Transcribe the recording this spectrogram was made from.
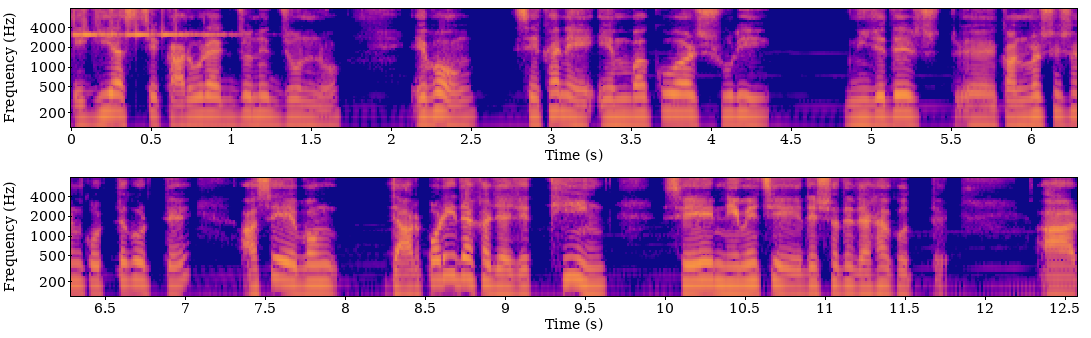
এগিয়ে আসছে কারোর একজনের জন্য এবং সেখানে এমবাকু আর সুরি নিজেদের কনভারসেশন করতে করতে আসে এবং তারপরেই দেখা যায় যে থিং সে নেমেছে এদের সাথে দেখা করতে। আর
